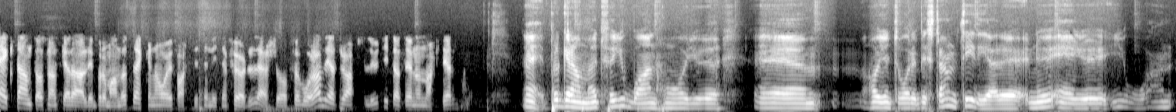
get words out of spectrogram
X antal Svenska rallyn på de andra sträckorna har ju faktiskt en liten fördel där. Så för vår del tror jag absolut inte att det är någon nackdel. Nej, programmet för Johan har ju, eh, har ju inte varit bestämt tidigare. Nu är ju Johan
